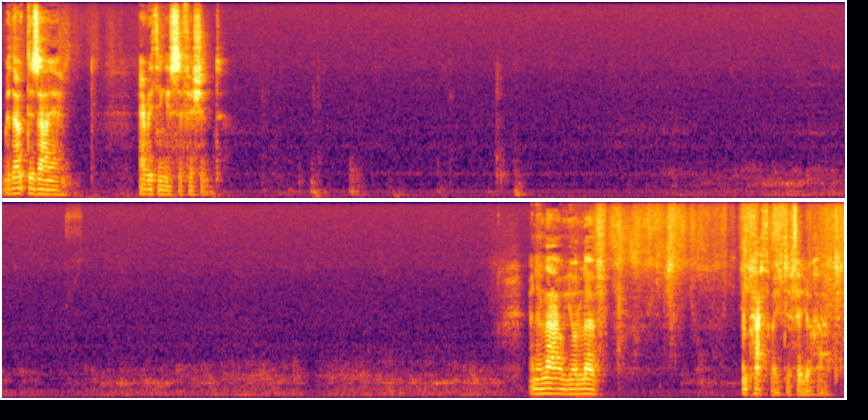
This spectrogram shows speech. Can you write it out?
Without desire, everything is sufficient. And allow your love and pathway to fill your heart.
